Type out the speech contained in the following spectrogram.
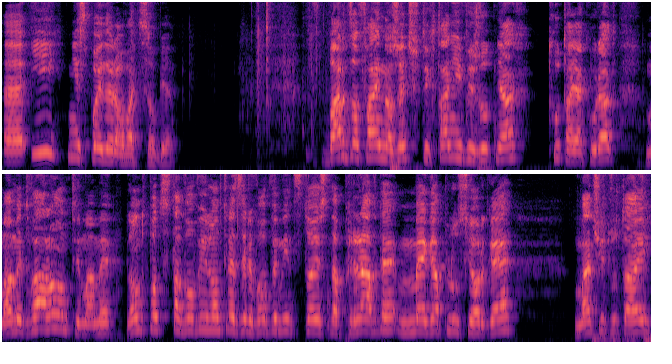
e, i nie spoilerować sobie. Bardzo fajna rzecz w tych tanich wyrzutniach. Tutaj akurat mamy dwa ląty. Mamy ląd podstawowy i ląd rezerwowy, więc to jest naprawdę mega plus Jorge. Macie tutaj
